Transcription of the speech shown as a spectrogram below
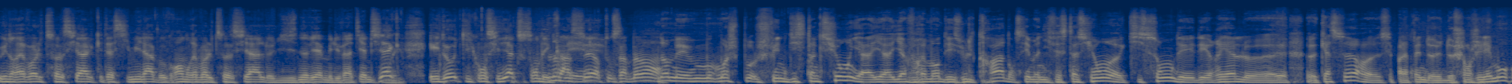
une révolte sociale qui est assimilable aux grandes révoltes sociales du 19e et du 20e siècle, oui. et d'autres qui considèrent que ce sont des non, casseurs, mais, tout simplement. Non, mais moi, je, je, fais une distinction. Il y, a, il y, a, vraiment des ultras dans ces manifestations euh, qui sont des, des réels euh, casseurs. C'est pas la peine de, de, changer les mots.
